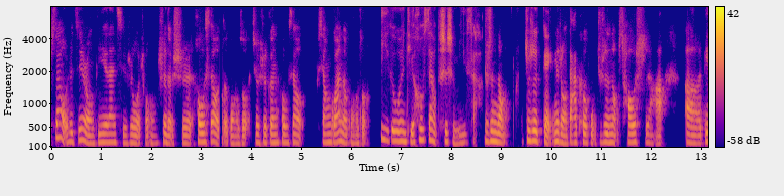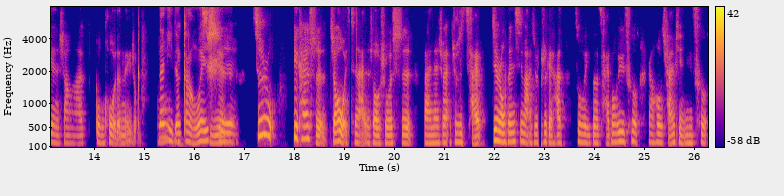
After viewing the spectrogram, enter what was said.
虽然我是金融毕业，但其实我从事的是 wholesale 的工作，就是跟 wholesale 相关的工作。第一个问题，wholesale 是什么意思啊？就是那种，就是给那种大客户，就是那种超市啊、呃电商啊供货的那种。那你的岗位是？其实一开始招我进来的时候说是。Financial 就是财金融分析嘛，就是给他做一个财报预测，然后产品预测，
